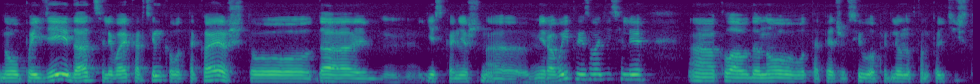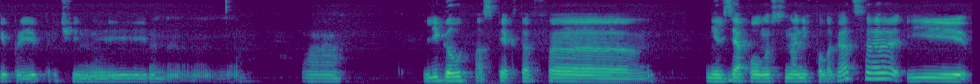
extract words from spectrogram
Но, по идее, да, целевая картинка вот такая, что, да, есть, конечно, мировые производители э, клауда, но вот, опять же, в силу определенных там политических при, причин и э, legal аспектов э, нельзя полностью на них полагаться, и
